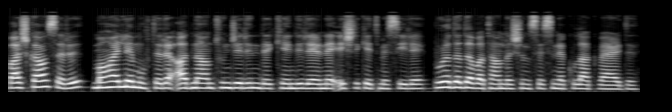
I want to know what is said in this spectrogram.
Başkan Sarı, mahalle muhtarı Adnan Tuncel'in de kendilerine eşlik etmesiyle burada da vatandaşın sesine kulak verdi.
